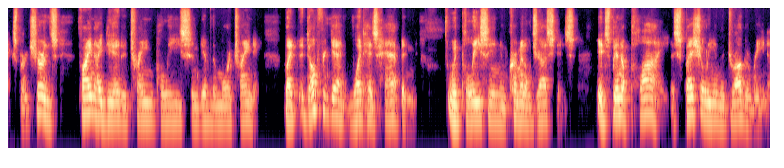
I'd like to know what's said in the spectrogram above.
experts, sure, it's a fine idea to train police and give them more training. But don't forget what has happened with policing and criminal justice. It's been applied, especially in the drug arena,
